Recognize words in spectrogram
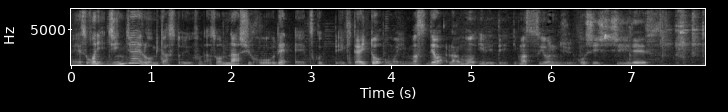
えーそこにジンジャーエールを満たすというふうな、そんな手法で、えー作っていきたいと思います。では、ラムを入れていきます。45cc です。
